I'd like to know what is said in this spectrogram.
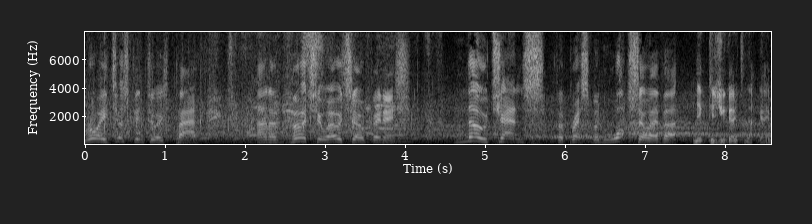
Roy just into his path and a virtuoso finish. No chance for Pressman whatsoever. Nick, did you go to that game?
